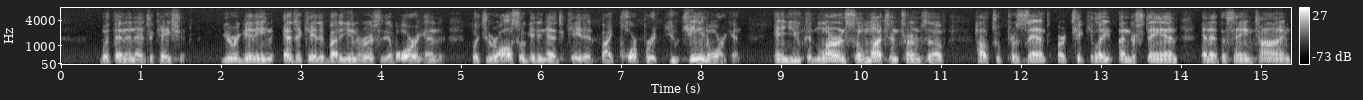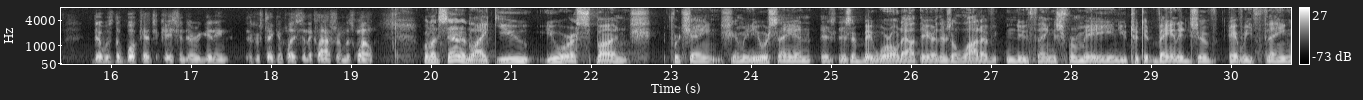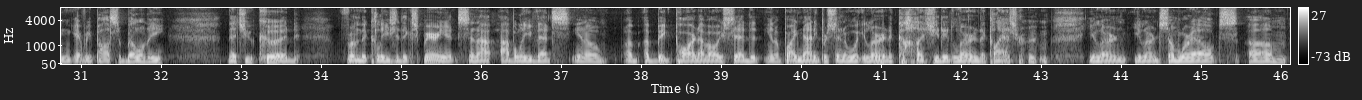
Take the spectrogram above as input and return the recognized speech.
within an education. You were getting educated by the University of Oregon, but you were also getting educated by corporate Eugene, Oregon. And you could learn so much in terms of how to present, articulate, understand, and at the same time, there was the book education they were getting that was taking place in the classroom as well. Well, it sounded like you you were a sponge for change. I mean, you were saying there's, there's, a big world out there. There's a lot of new things for me, and you took advantage of everything, every possibility that you could from the collegiate experience. And I, I believe that's you know a, a, big part. I've always said that you know probably ninety percent of what you learn at college you didn't learn in the classroom. you learn you learn somewhere else. Um,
